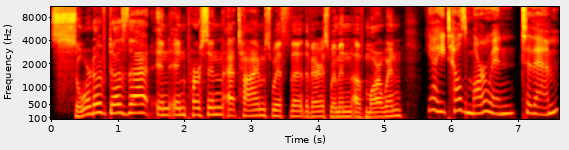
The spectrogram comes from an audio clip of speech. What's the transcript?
sort of does that in in person at times with the the various women of Marwen. yeah he tells Marwen to them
